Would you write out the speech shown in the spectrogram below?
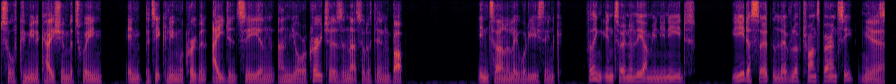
sort of communication between, in particularly in recruitment agency and and your recruiters and that sort of thing. But internally, what do you think? I think internally I mean you need you need a certain level of transparency Yeah.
